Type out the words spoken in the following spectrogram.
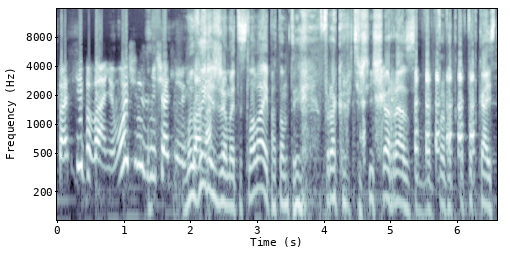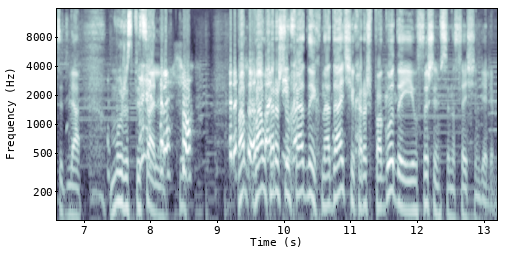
Спасибо, Ваня. Очень замечательные Мы слова. вырежем эти слова, и потом ты прокрутишь еще раз в подкасте для мужа специально. Хорошо. Вам, вам хороших выходных на даче, хорошей погоды, и услышимся на следующей неделе.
